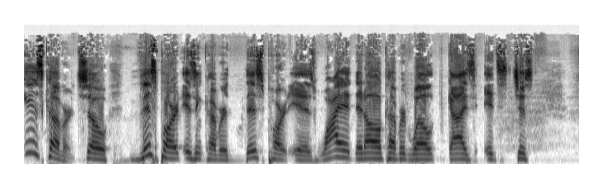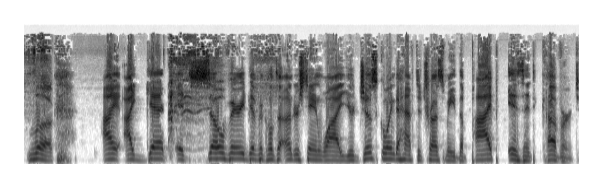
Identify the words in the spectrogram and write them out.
is covered. So this part isn't covered. This part is. Why it, it all covered? Well guys it's just look I, I get it's so very difficult to understand why you're just going to have to trust me. The pipe isn't covered.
